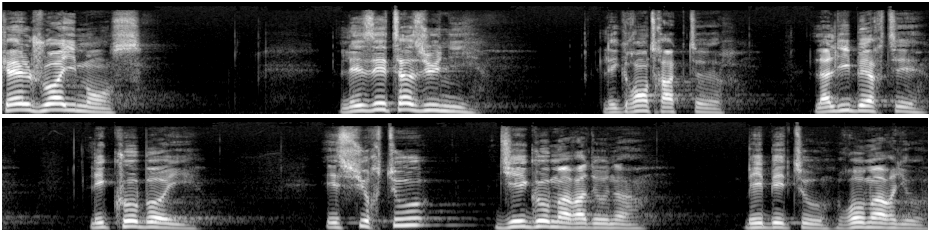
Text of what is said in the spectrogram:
Quelle joie immense. Les États-Unis, les grands tracteurs, la liberté, les cow-boys et surtout Diego Maradona, Bebeto, Romario.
